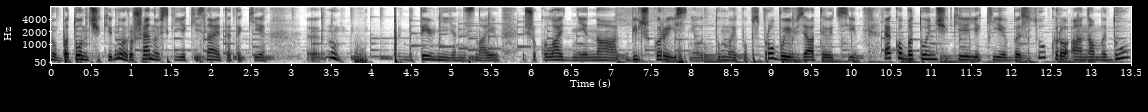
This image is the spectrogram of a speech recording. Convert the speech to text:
ну, батончики, ну, рошеновські, якісь, знаєте, такі. е, Ну, примітивні, я не знаю, шоколадні на більш корисні. От думаю, спробую взяти оці екобатончики, які без цукру, а на меду,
